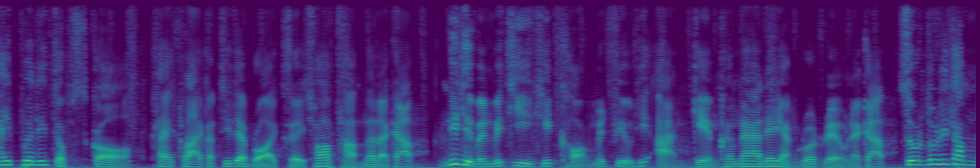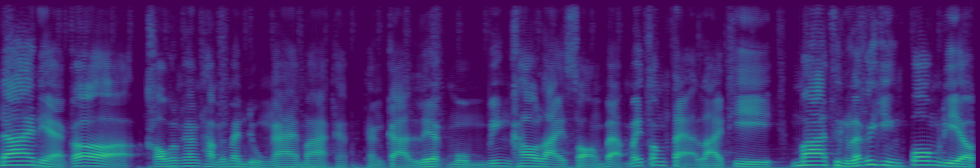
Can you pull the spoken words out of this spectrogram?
ให้เพื่อนที่จบสกอร์คล้ายๆกับที่เดบรอยเคยชอบทำนั่นแหละครับนี่ถือเป็นวิธีคิดของมิดฟิลด์ที่อ่านเกมข้างหน้าได้อย่างรวดเร็วนะครับส่วนประตูที่ทำได้เนี่ยก็เขาค่อนข้างทำให้มันดูง่ายมากครับทั้งการเลือกมุมวิ่งเข้าลาย 2 แบบไม่ต้องแตะหลายที มาถึงแล้วก็ยิงโป้งเดียว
